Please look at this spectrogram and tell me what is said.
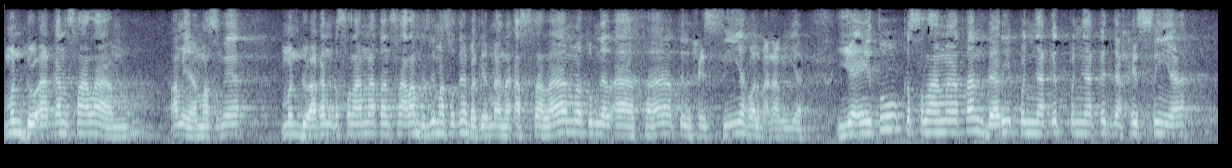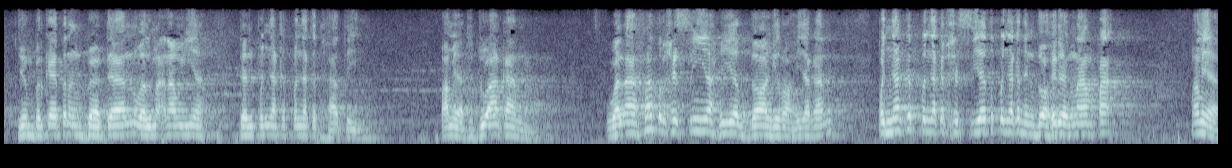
Mendoakan salam, paham ya? Maksudnya mendoakan keselamatan salam di sini maksudnya bagaimana? Assalamatu minal afatil hissiyah wal ma'nawiyah, yaitu keselamatan dari penyakit-penyakit yang hissiyah yang berkaitan dengan badan wal ma'nawiyah dan penyakit-penyakit hati. Paham ya? Didoakan. Wal afatul hissiyah hiya dhahirah, ya kan? Penyakit-penyakit hissiyah itu penyakit yang zahir yang nampak. Paham ya?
